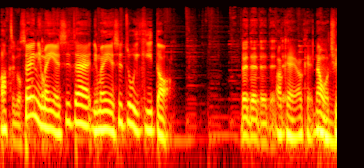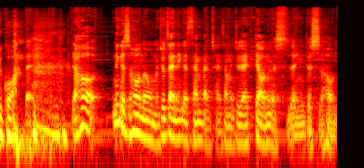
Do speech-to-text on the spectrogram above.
哦，这个。所以你们也是在你们也是住伊基岛？对对对对，对。OK OK，那我去过。嗯、对。然后那个时候呢，我们就在那个三板船上面，就在钓那个食人鱼的时候呢。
